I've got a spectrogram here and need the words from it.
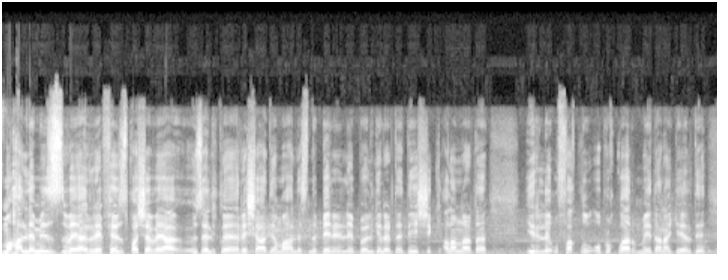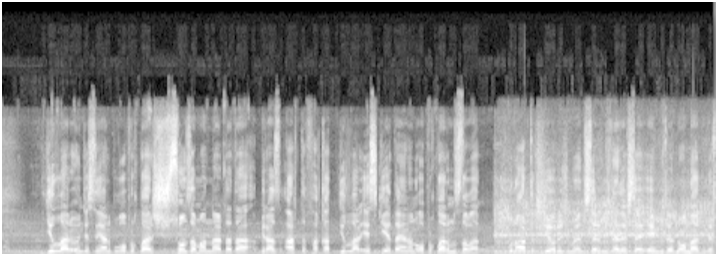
mahallemiz Re- Fevzi Paşa veya özellikle Reşadiye mahallesinde belirli bölgelerde değişik alanlarda irili ufaklı obruklar meydana geldi. Yıllar öncesinde yani bu obruklar son zamanlarda da biraz arttı fakat yıllar eskiye dayanan obruklarımız da var. Bunu artık jeoloji mühendislerimiz ne derse en güzelini onlar bilir.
